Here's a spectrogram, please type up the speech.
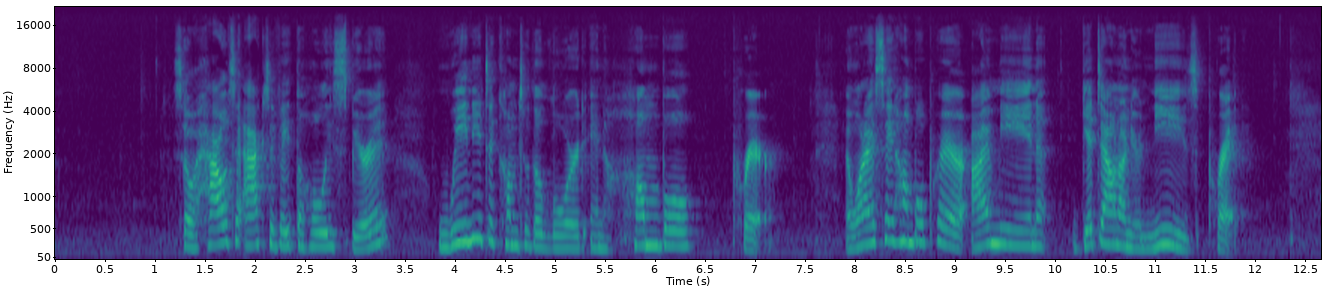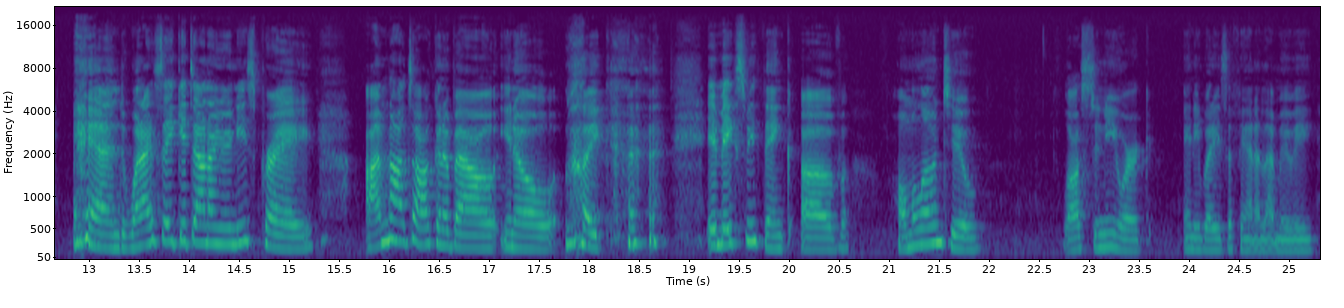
So, how to activate the Holy Spirit? We need to come to the Lord in humble prayer. And when I say humble prayer, I mean get down on your knees, pray. And when I say get down on your knees, pray, I'm not talking about, you know, like it makes me think of Home Alone 2 Lost in New York. Anybody's a fan of that movie.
